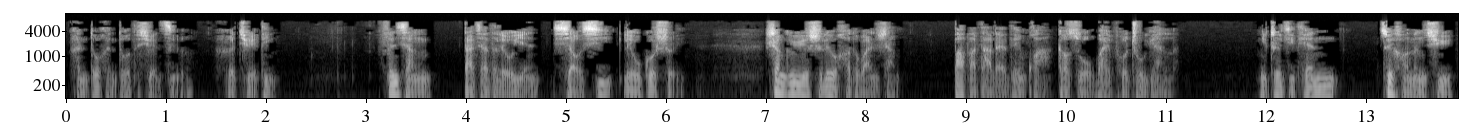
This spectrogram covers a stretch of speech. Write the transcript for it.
很多很多的选择和决定，分享大家的留言。小溪流过水。上个月十六号的晚上，爸爸打来电话告诉我外婆住院了。你这几天最好能去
